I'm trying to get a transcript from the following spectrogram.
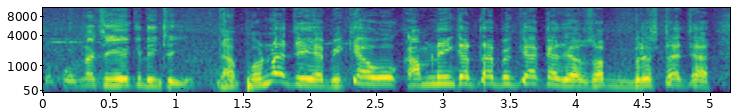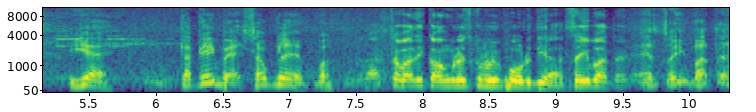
तो फोड़ना चाहिए कि नहीं चाहिए? फोड़ना चाहिए. अभी क्या वो काम नहीं करता फिर क्या कर जाओ सब भ्रष्टाचार ये है तकलीफ़ है सबके राष्ट्रवादी कांग्रेस को भी फोड़ दिया। सही बात है? ऐसा ही। बात है।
